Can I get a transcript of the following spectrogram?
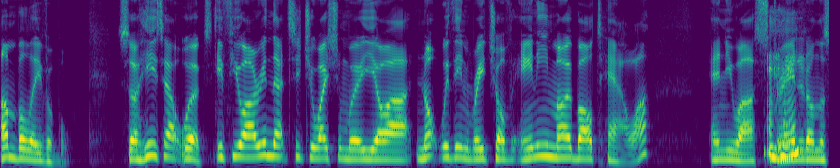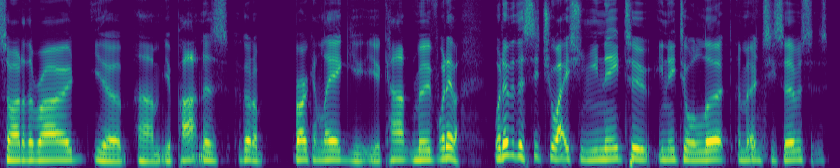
unbelievable. So here's how it works. If you are in that situation where you are not within reach of any mobile tower and you are mm-hmm. stranded on the side of the road, your um, your partner's got a broken leg, you, you can't move, whatever. Whatever the situation, you need to you need to alert emergency services.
